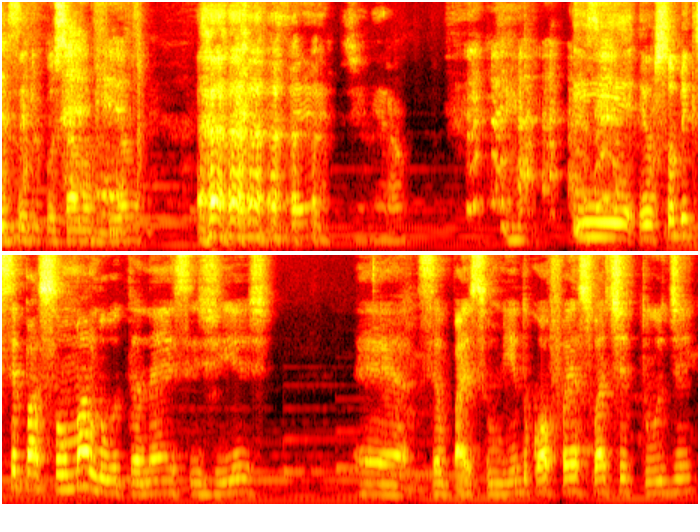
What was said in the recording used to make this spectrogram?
Você que puxava a fila. Aí, né? General. E eu soube que você passou uma luta, né, esses dias. É, seu pai sumido. Qual foi a sua atitude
